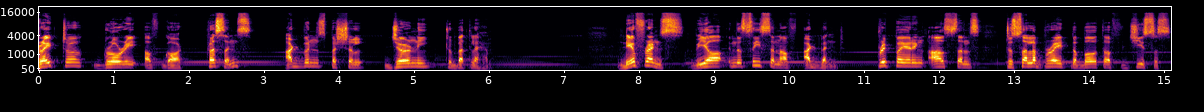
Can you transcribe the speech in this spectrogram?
Greater Glory of God presents Advent Special Journey to Bethlehem. Dear friends, we are in the season of Advent, preparing ourselves to celebrate the birth of Jesus.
